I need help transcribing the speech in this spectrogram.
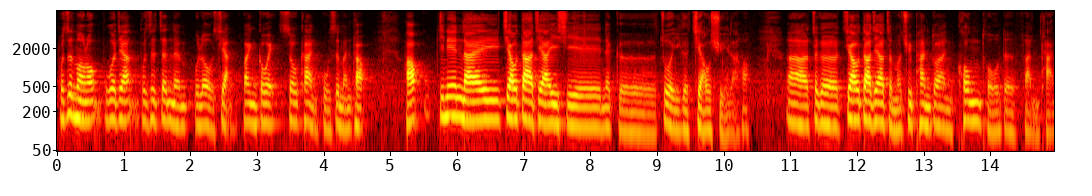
不是猛龙不过江，不是真人不露相。欢迎各位收看股市门道。好，今天来教大家一些那个做一个教学了哈。啊，这个教大家怎么去判断空头的反弹。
